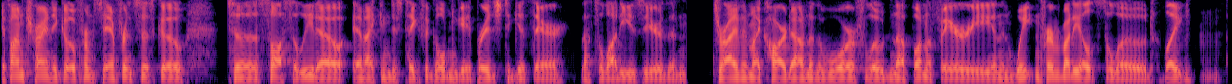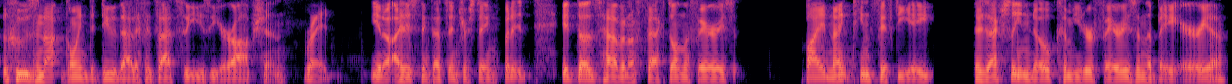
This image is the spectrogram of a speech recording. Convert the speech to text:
if I'm trying to go from San Francisco to Sausalito and I can just take the Golden Gate Bridge to get there, that's a lot easier than driving my car down to the wharf, loading up on a ferry, and then waiting for everybody else to load. Like, Mhm. who's not going to do that if it's that's the easier option? right. You know, I just think that's interesting. But it it does have an effect on the ferries. By 1958, there's actually no commuter ferries in the Bay Area,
